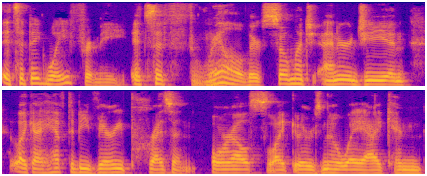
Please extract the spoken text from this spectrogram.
it's a big wave for me. It's a thrill. There's so much energy and like I have to be very present or else like there's no way I can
